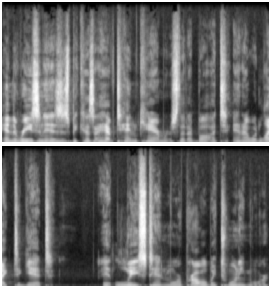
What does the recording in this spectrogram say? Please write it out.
and the reason is is because I have ten cameras that I bought, and I would like to get at least 10 more, probably 20 more.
